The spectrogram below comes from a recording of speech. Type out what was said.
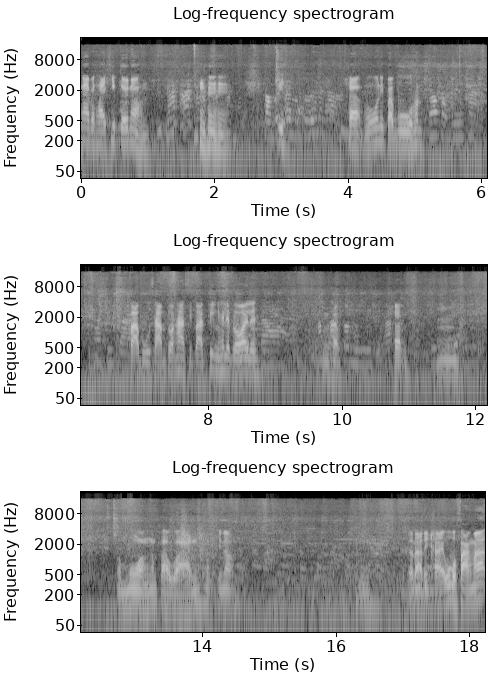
น่าไปถ่ายคลิปด้วยหน่อยต่อไปเป็นซื้อมาเจ้าครับโอ้นี่ปลาบูครับเจ้าของบูค่ะห้าสิบบาทปลาบูสามตัวห้าสิบบาทปิ้งให้เรียบร้อยเลยเจ้าครับน้ำตาลก็มีครับอืมมะม่วงน้ำปลาหวานครับพี่น้องอืมตลาดที่ขายอู้บะฝางมาแล้ว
